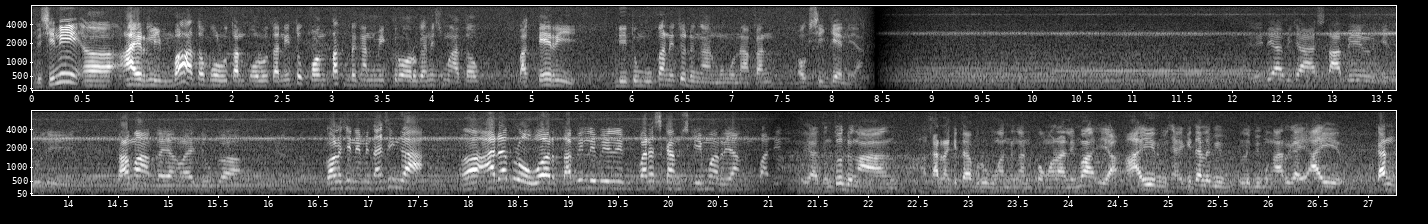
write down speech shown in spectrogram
Di sini uh, air limbah atau polutan-polutan itu kontak dengan mikroorganisme atau bakteri ditumbuhkan itu dengan menggunakan oksigen ya. Jadi dia bisa stabil gitu nih. Sama kayak yang lain juga. Kalau sedimentasi enggak, Uh, ada blower, tapi lebih, lebih pada scam skimmer yang. Ya tentu dengan karena kita berhubungan dengan pengolahan limbah, ya air misalnya kita lebih lebih menghargai air. Kan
